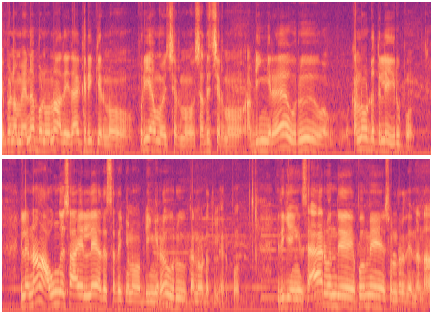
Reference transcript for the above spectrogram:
இப்போ நம்ம என்ன பண்ணுவோம்னா அதை எதாவது கிரிக்கிறணும் புரியாமல் வச்சிடணும் சதைச்சிடணும் அப்படிங்கிற ஒரு கண்ணோட்டத்திலே இருப்போம். இல்லைன்னா அவங்க சாயல்லே அதை சதைக்கணும் அப்படிங்கிற ஒரு கண்ணோட்டத்தில் இருப்போம். இதுக்கு எங்கள் சார் வந்து எப்போவுமே சொல்கிறது என்னென்னா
